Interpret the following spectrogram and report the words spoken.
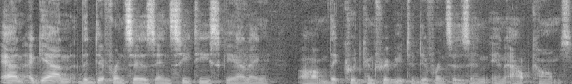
and again, the differences in CT scanning um, that could contribute to differences in, in outcomes.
